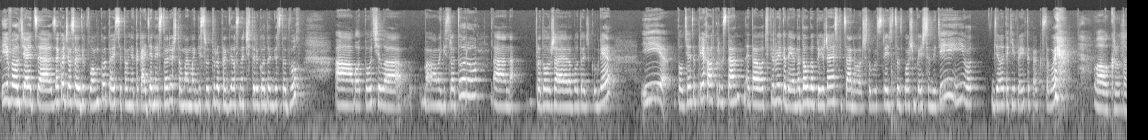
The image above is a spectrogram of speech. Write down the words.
И, получается, закончила свою дипломку, то есть это у меня такая отдельная история, что моя магистратура продлилась на 4 года вместо двух. А, вот, получила магистратуру, а, продолжая работать в Гугле. И, получается, приехала в Кыргызстан. Это вот впервые, когда я надолго приезжаю специально, вот, чтобы встретиться с большим количеством людей и вот делать такие проекты, как с тобой. Вау, круто.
